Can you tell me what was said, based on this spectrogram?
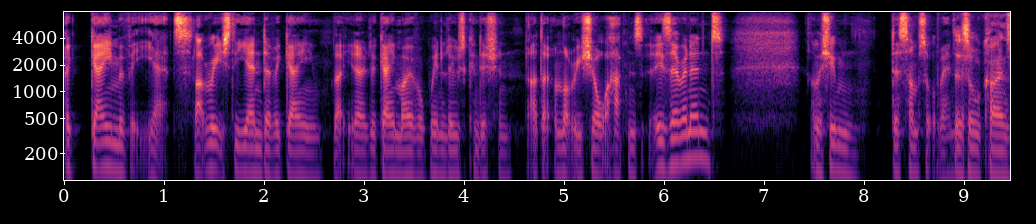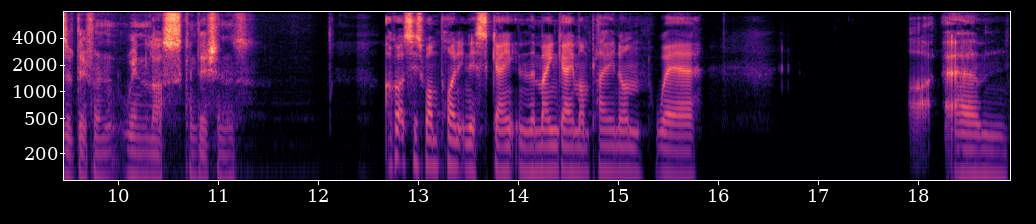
a game of it yet. Like reach the end of a game, like you know, the game over, win lose condition. I don't, I'm not really sure what happens. Is there an end? I'm assuming there's some sort of end. There's all kinds of different win loss conditions. I got to this one point in this game, in the main game I'm playing on, where I- um,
